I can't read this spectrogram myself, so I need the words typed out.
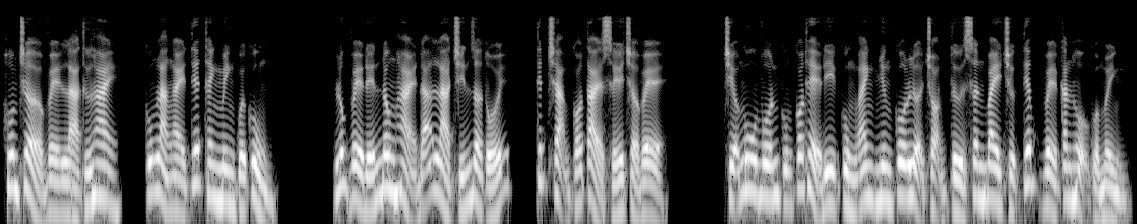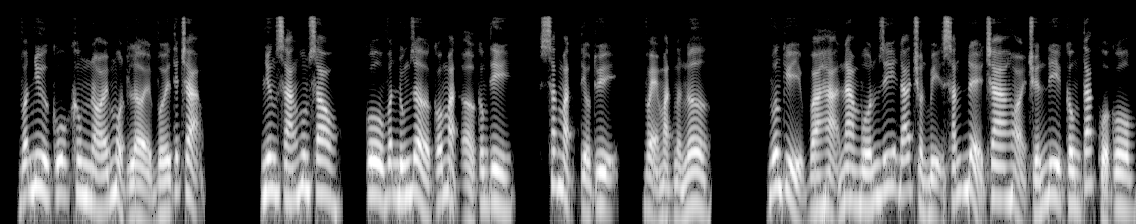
Hôm trở về là thứ hai, cũng là ngày tiết thanh minh cuối cùng. Lúc về đến Đông Hải đã là 9 giờ tối, tiết chạm có tài xế trở về. Triệu ngu vốn cũng có thể đi cùng anh nhưng cô lựa chọn từ sân bay trực tiếp về căn hộ của mình, vẫn như cũ không nói một lời với tiết trạm. Nhưng sáng hôm sau, cô vẫn đúng giờ có mặt ở công ty, sắc mặt tiểu tụy, vẻ mặt ngẩn ngơ. Vương Kỳ và Hạ Nam vốn dĩ đã chuẩn bị sẵn để tra hỏi chuyến đi công tác của cô,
